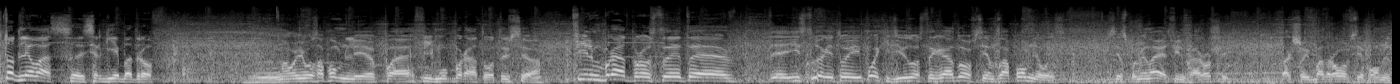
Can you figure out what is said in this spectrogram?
Кто для вас Сергей Бодров? Ну, его запомнили по фильму «Брат», вот и все. Фильм «Брат» просто это история той эпохи 90-х годов, всем запомнилось. Все вспоминают, фильм хороший. Так что и Бодрова все помнят.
